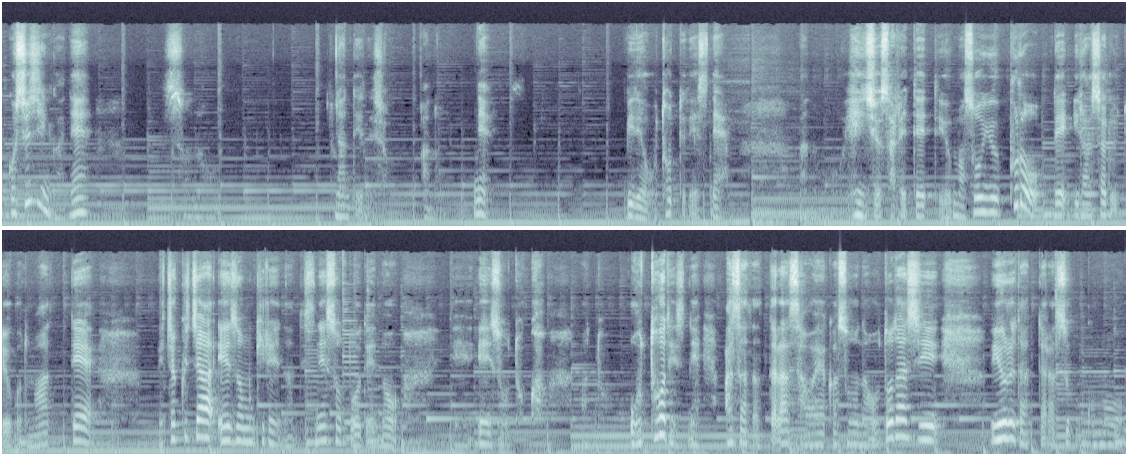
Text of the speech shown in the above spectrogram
ー、ご主人がねその何て言うんでしょう。あのねビデオを撮ってですねあの編集されてっていう、まあ、そういうプロでいらっしゃるということもあってめちゃくちゃ映像も綺麗なんですね。外での、映像とかあと音ですね。朝だったら爽やかそうな音だし夜だったらすごくも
